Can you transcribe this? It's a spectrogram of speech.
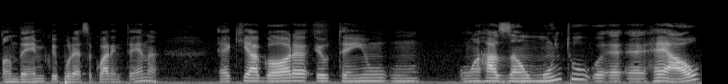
pandêmico e por essa quarentena, é que agora eu tenho um- uma razão muito é, é, real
